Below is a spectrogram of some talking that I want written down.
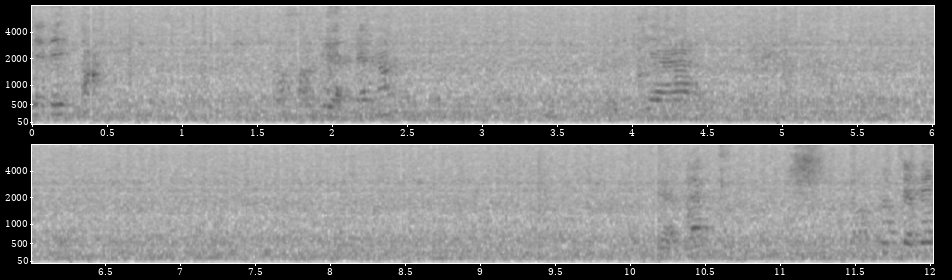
จะได้ตักเพราะเขาเดือดแล้วเนาะยาเดือดแล้วเราก็จะได้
